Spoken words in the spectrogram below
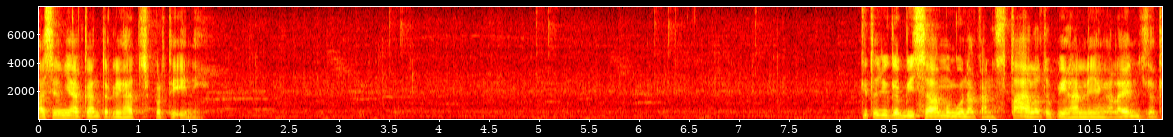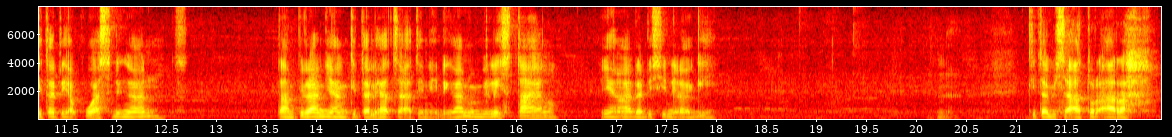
Hasilnya akan terlihat seperti ini. Kita juga bisa menggunakan style atau pilihan yang lain jika kita tidak puas dengan tampilan yang kita lihat saat ini dengan memilih style yang ada di sini lagi. Nah, kita bisa atur arah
